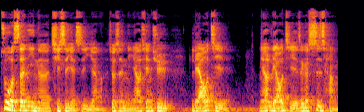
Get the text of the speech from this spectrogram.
做生意呢，其实也是一样，就是你要先去了解，你要了解这个市场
